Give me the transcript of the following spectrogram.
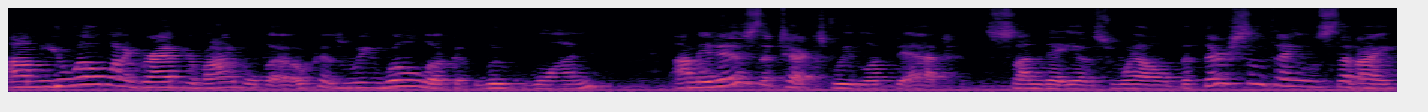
Um, you will want to grab your Bible though, because we will look at Luke 1. Um, it is the text we looked at Sunday as well, but there's some things that I,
